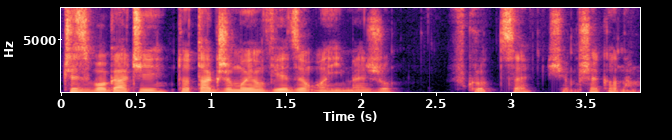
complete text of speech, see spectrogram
Czy zbogaci to także moją wiedzę o jej mężu? Wkrótce się przekonam.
